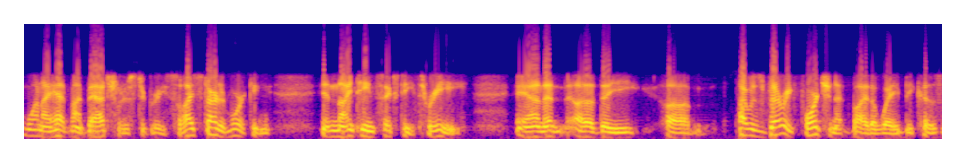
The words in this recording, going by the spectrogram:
when I had my bachelor's degree. So I started working in 1963, and uh, the uh, I was very fortunate, by the way, because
